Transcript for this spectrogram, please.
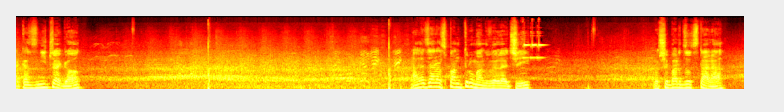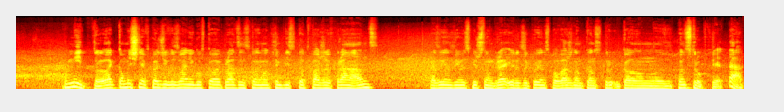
Taka z niczego. Ale zaraz pan Truman wyleci. bo się bardzo stara. Mit, lekkomyślnie wchodzi w wyzwanie główkowe prowadząc swoim okiem blisko twarzy Franz, wskazując niebezpieczną grę i ryzykując poważną konstru- kon- konstrukcję. Tak.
